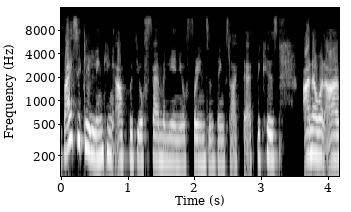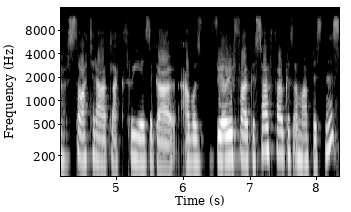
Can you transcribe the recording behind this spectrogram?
basically linking up with your family and your friends and things like that? Because i know when i started out like three years ago i was very focused so focused on my business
